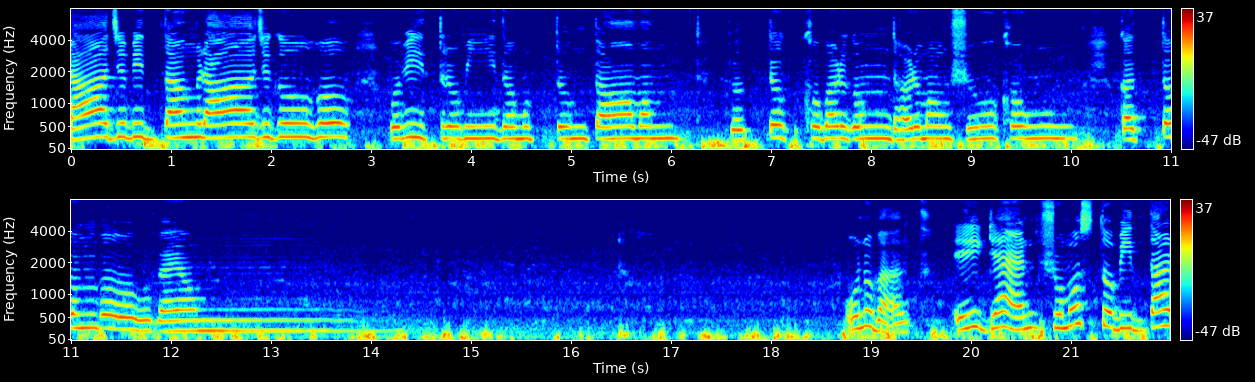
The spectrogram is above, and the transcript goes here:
রাজবিদ্যাং রাজগোহ পবিত্রমিদমুত্তম তমম প্রত্যক্ষবর্গং ধর্মং সুখং কর্তব্য ব্যয়ম। অনুবাদ, এই জ্ঞান সমস্ত বিদ্যার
